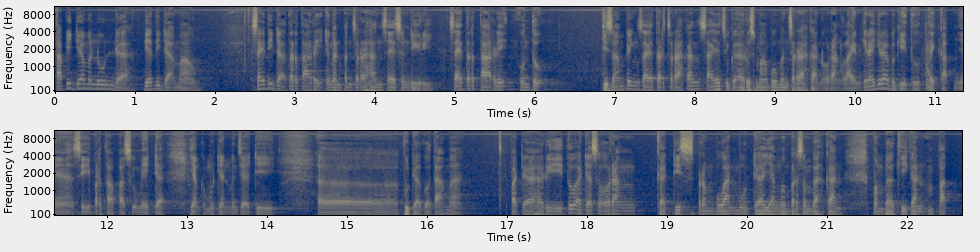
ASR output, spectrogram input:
Tapi dia menunda, dia tidak mau. Saya tidak tertarik dengan pencerahan saya sendiri. Saya tertarik untuk di samping saya tercerahkan, saya juga harus mampu mencerahkan orang lain. Kira-kira begitu tekadnya si Pertapa Sumeda yang kemudian menjadi uh, Buddha Gotama. Pada hari itu ada seorang gadis perempuan muda yang mempersembahkan membagikan empat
